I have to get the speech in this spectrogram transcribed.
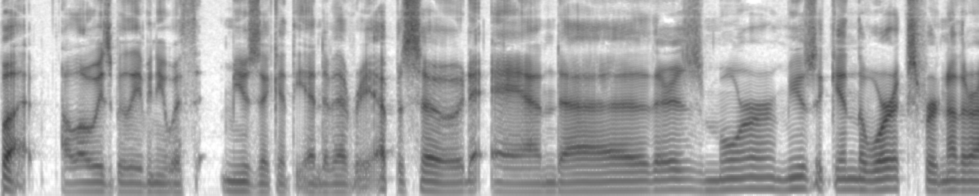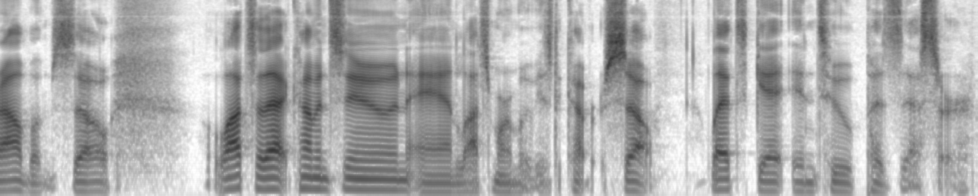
But I'll always be leaving you with music at the end of every episode, and uh, there's more music in the works for another album. So lots of that coming soon, and lots more movies to cover. So let's get into Possessor.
